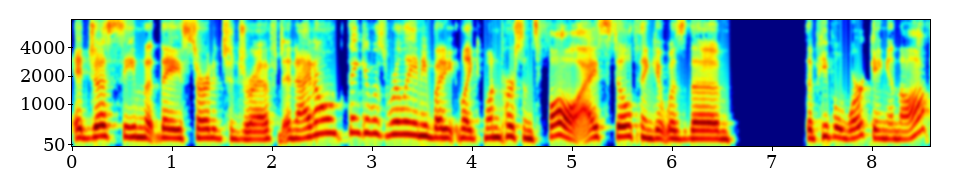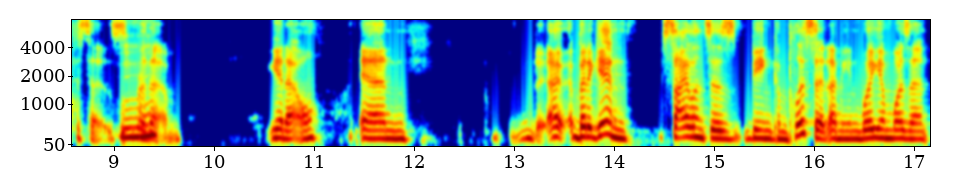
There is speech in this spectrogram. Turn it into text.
it just seemed that they started to drift. And I don't think it was really anybody like one person's fault. I still think it was the the people working in the offices mm-hmm. for them, you know. And but again, silence is being complicit. I mean, William wasn't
